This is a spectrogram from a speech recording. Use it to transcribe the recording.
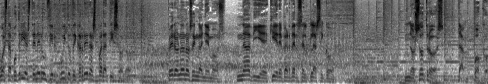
o hasta podrías tener un circuito de carreras para ti solo. Pero no nos engañemos, nadie quiere perderse el clásico. Nosotros tampoco.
